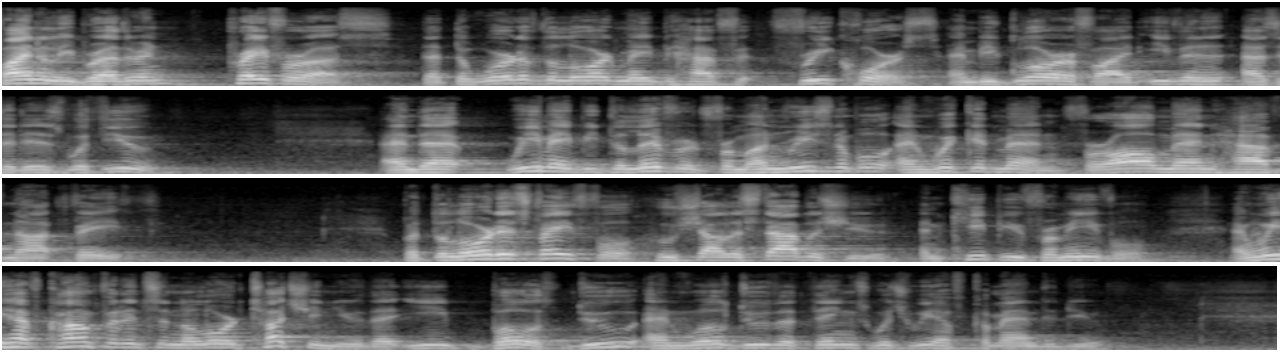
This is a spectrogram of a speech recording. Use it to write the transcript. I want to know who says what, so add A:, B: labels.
A: Finally, brethren, pray for us that the word of the Lord may have free course and be glorified even as it is with you, and that we may be delivered from unreasonable and wicked men, for all men have not faith. But the Lord is faithful, who shall establish you and keep you from evil. And we have confidence in the Lord touching you, that ye both do and will do the things which we have commanded you.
